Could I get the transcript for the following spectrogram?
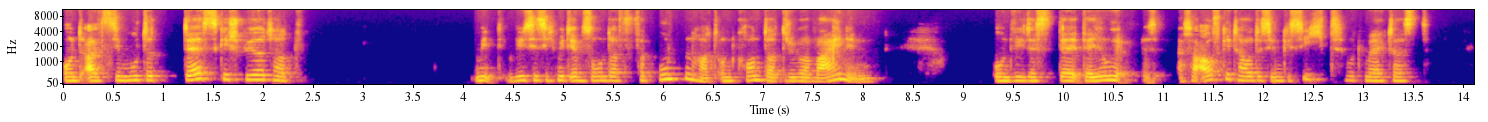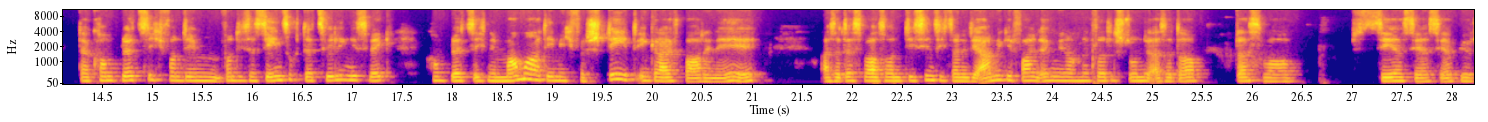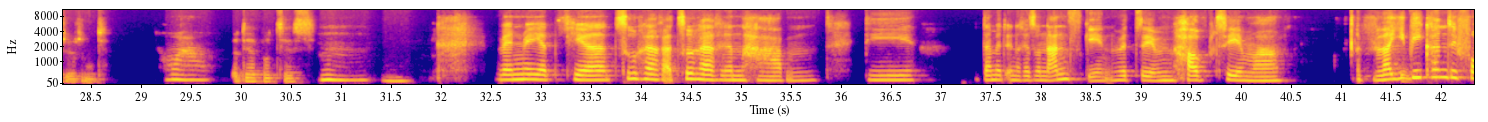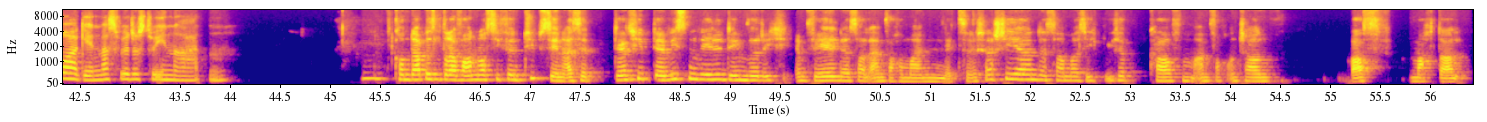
Und als die Mutter das gespürt hat, mit, wie sie sich mit ihrem Sohn da verbunden hat und konnte darüber weinen, und wie das, der, der Junge also aufgetaut ist im Gesicht, wo du gemerkt hast, da kommt plötzlich von, dem, von dieser Sehnsucht, der Zwilling ist weg, kommt plötzlich eine Mama, die mich versteht, in greifbare Nähe. Also das war so, und die sind sich dann in die Arme gefallen, irgendwie nach einer Viertelstunde. Also da, das war sehr, sehr, sehr berührend. Wow. Der Prozess. Mhm. Wenn wir jetzt hier Zuhörer, Zuhörerinnen haben, die damit in Resonanz gehen mit dem Hauptthema, wie, können sie vorgehen? Was würdest du ihnen raten? Kommt da ein bisschen drauf an, was Sie für ein Typ sind. Also der Typ, der wissen will, dem würde ich empfehlen, der soll einfach mal im Netz recherchieren, das soll man sich Bücher kaufen, einfach und schauen, was macht da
